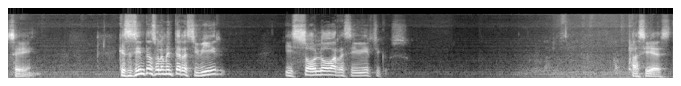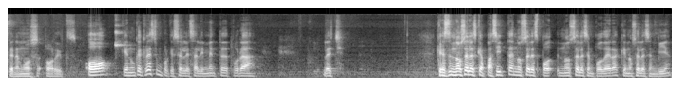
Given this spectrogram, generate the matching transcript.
Sí. Que se sientan solamente a recibir y solo a recibir, chicos. Así es, tenemos órditos. O que nunca crecen porque se les alimenta de pura leche. Que no se les capacita, no se les, no se les empodera, que no se les envía.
